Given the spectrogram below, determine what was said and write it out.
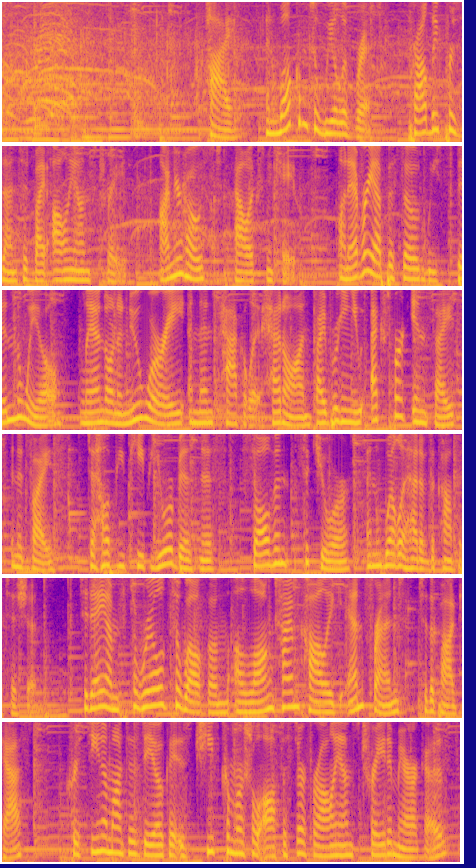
of Risk. Hi, and welcome to Wheel of Risk, proudly presented by Allianz Trade. I'm your host, Alix McCabe. On every episode, we spin the wheel, land on a new worry, and then tackle it head on by bringing you expert insights and advice to help you keep your business solvent, secure, and well ahead of the competition. Today, I'm thrilled to welcome a longtime colleague and friend to the podcast, Christina Montes de Oca is Chief Commercial Officer for Allianz Trade Americas.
